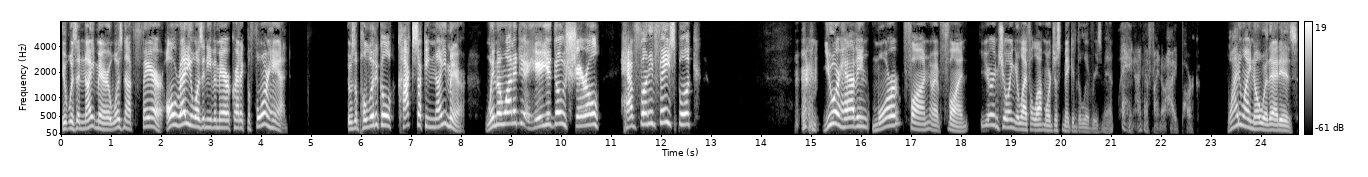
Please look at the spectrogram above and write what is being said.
It was a nightmare. It was not fair. Already it wasn't even meritocratic beforehand. It was a political cocksucking nightmare. Women wanted you. Here you go, Cheryl. Have fun in Facebook. you are having more fun or fun. You're enjoying your life a lot more just making deliveries, man. Hang on, I gotta find out Hyde Park. Why do I know where that is?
